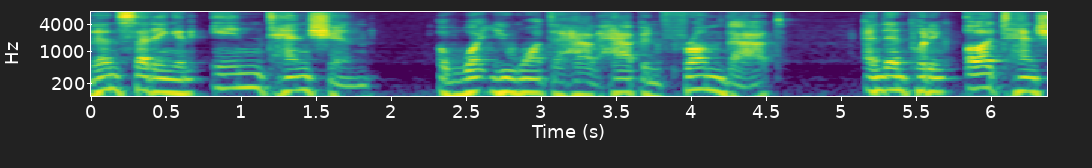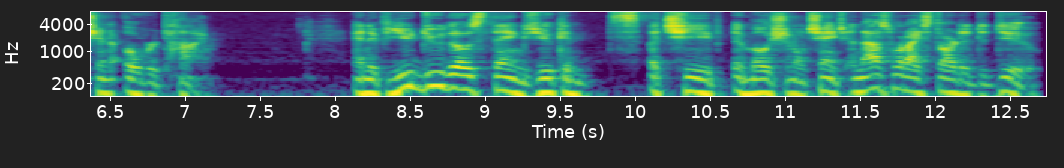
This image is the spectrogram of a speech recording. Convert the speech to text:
then setting an intention of what you want to have happen from that, and then putting attention over time. And if you do those things, you can achieve emotional change. And that's what I started to do.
